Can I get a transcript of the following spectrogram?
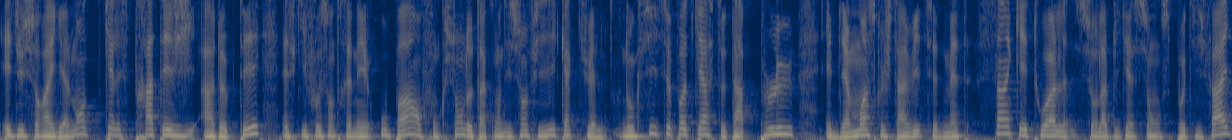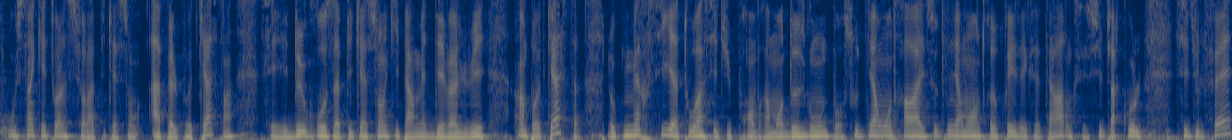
et tu sauras également quelle stratégie adopter, est-ce qu'il faut s'entraîner ou pas en fonction de ta condition physique actuelle. Donc si ce podcast t'a plu, eh bien moi ce que je t'invite c'est de mettre 5 étoiles sur l'application Spotify ou 5 étoiles sur l'application Apple Podcast. Hein. C'est les deux grosses applications qui permettent d'évaluer un podcast. Donc merci à toi si tu prends vraiment deux secondes pour soutenir mon travail, soutenir mon entreprise, etc. Donc c'est super cool si tu le fais.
